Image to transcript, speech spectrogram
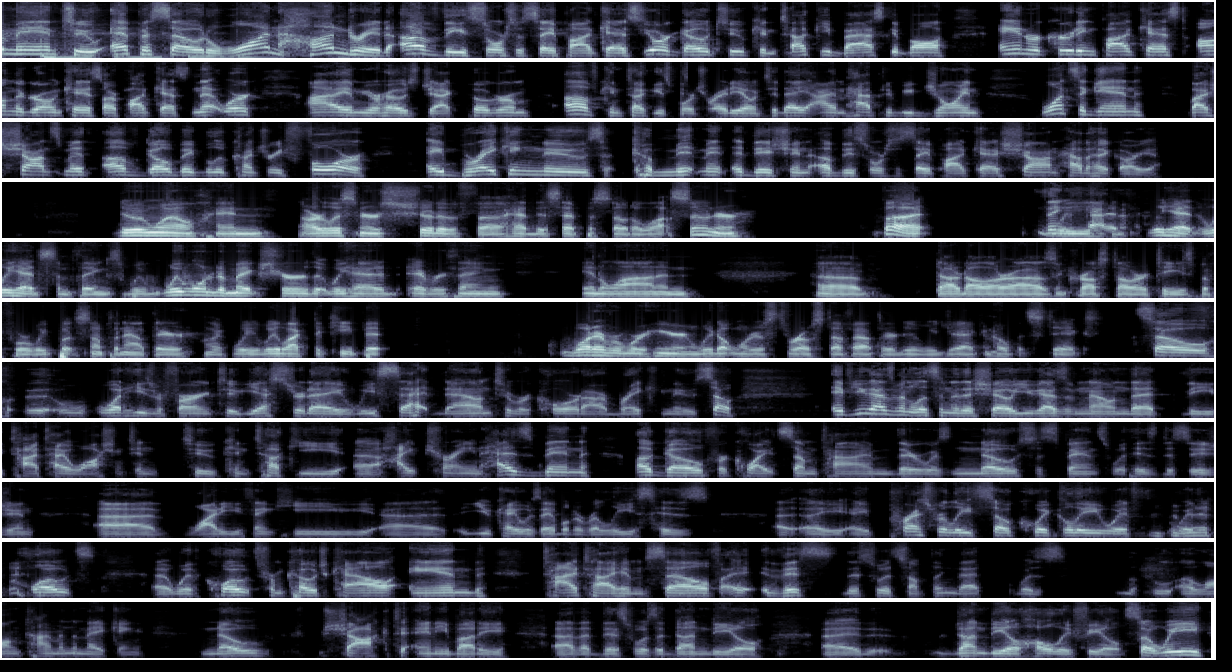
Welcome into episode 100 of the Sources Say podcast, your go to Kentucky basketball and recruiting podcast on the growing KSR Podcast Network. I am your host, Jack Pilgrim of Kentucky Sports Radio, and today I am happy to be joined once again by Sean Smith of Go Big Blue Country for a breaking news commitment edition of the Sources Say podcast. Sean, how the heck are you? Doing well, and our listeners should have uh, had this episode a lot sooner, but Things we happen. had we had we had some things we we wanted to make sure that we had everything in line and uh, dotted all our i's and crossed all our t's before we put something out there. Like we we like to keep it whatever we're hearing. We don't want to just throw stuff out there, do we, Jack, and hope it sticks. So, uh, what he's referring to yesterday, we sat down to record our breaking news. So, if you guys have been listening to the show, you guys have known that the Ty Ty Washington to Kentucky uh, hype train has been a go for quite some time. There was no suspense with his decision. Uh, why do you think he uh, UK was able to release his uh, a, a press release so quickly with with quotes uh, with quotes from Coach Cal and Ty Ty himself? This this was something that was a long time in the making. No shock to anybody uh, that this was a done deal, uh, done deal Holyfield. So we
